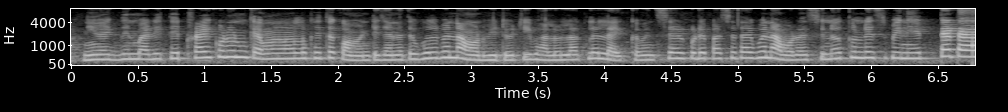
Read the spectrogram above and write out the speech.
আপনিও একদিন বাড়িতে ট্রাই করুন কেমন লাগল খেতে। কমেন্টে জানাতে ভুলবেন আমার ভিডিওটি ভালো লাগলে লাইক কমেন্ট শেয়ার করে পাশে থাকবেন। আবার আসছি নতুন রেসিপি নিয়ে। টাটা!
